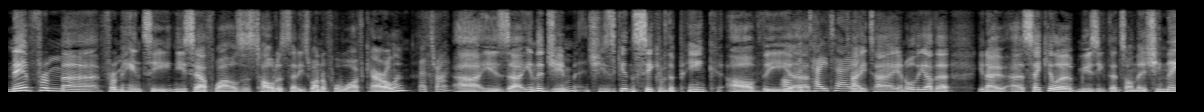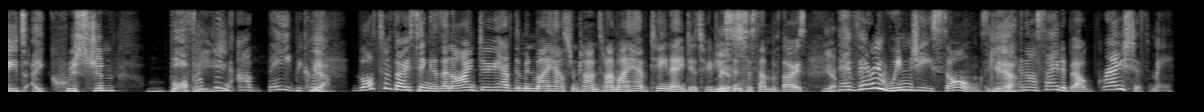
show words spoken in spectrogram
Nev from uh, from Henty, New South Wales, has told us that his wonderful wife, Carolyn, That's right. uh, is uh, in the gym. and She's getting sick of the pink, of the, Oh, the uh, Tay-Tay. Tay-Tay and all the other, you know, uh, secular music that's on there. She needs a Christian boppy. something upbeat because Yeah. lots of those singers, and I do have them in my house from time to time. I have teenagers who listen Yes. to some of those. Yep. They're very whingy songs. Yeah. and I say to Belle, gracious me.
